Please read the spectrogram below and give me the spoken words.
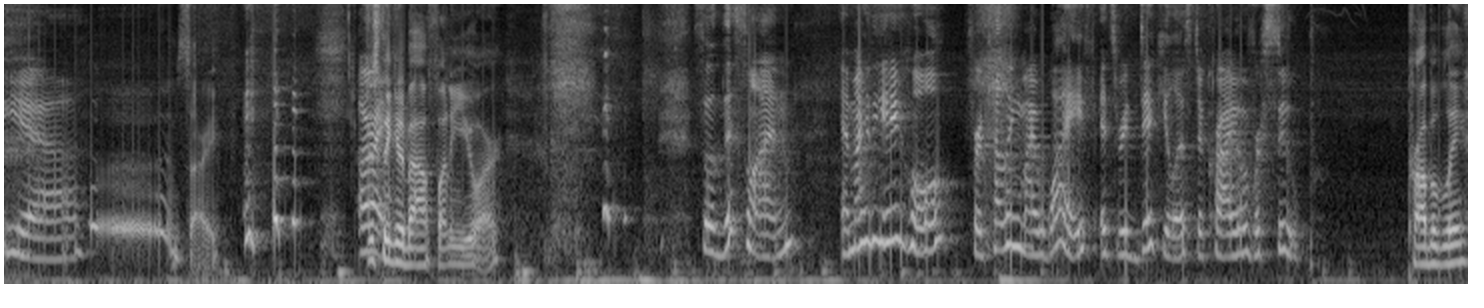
Yeah. I'm sorry. All Just right. thinking about how funny you are. So this one, Am I the a hole for telling my wife it's ridiculous to cry over soup? Probably.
